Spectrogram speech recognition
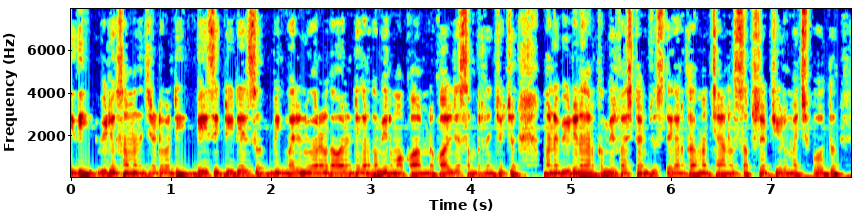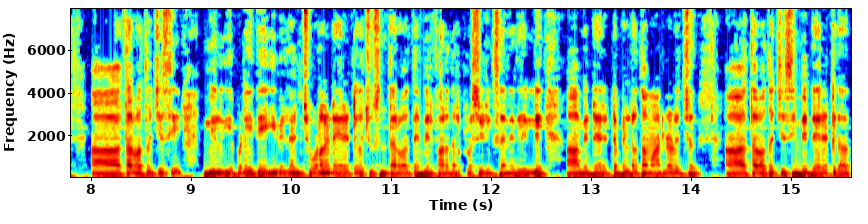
ఇది వీడియోకి సంబంధించినటువంటి బేసిక్ డీటెయిల్స్ మీకు మరిన్ని వివరాలు కావాలంటే కనుక మీరు మా కాల్ కాల్ చేసి సంప్రదించవచ్చు. మన వీడియోని కనుక మీరు ఫస్ట్ టైం చూస్తే కనుక మన ఛానల్ సబ్స్క్రైబ్ చేయడం మర్చిపోవద్దు. తర్వాత వచ్చేసి మీరు ఎప్పుడైతే ఈ విల్లని చూడాలి డైరెక్ట్గా చూసిన తర్వాత మీరు ఫర్దర్ ప్రొసీడింగ్స్ అనేది వెళ్ళి మీరు డైరెక్ట్ బిల్డర్తో మాట్లాడొచ్చు. తర్వాత వచ్చేసి మీరు డైరెక్ట్గా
